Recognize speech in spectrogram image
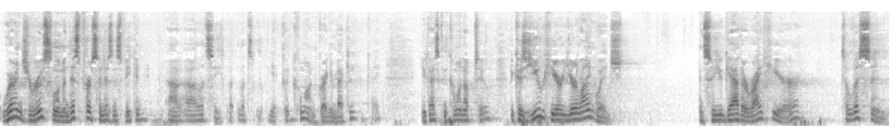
We're in Jerusalem, and this person isn't speaking. Uh, uh, let's see. Let, us yeah, come on, Greg and Becky. Okay, you guys can come on up too, because you hear your language, and so you gather right here to listen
